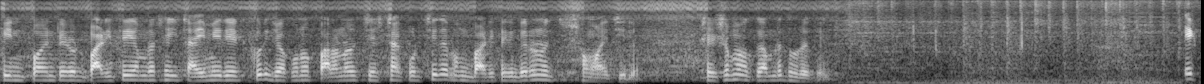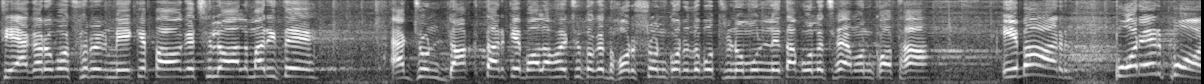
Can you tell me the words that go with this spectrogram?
পিন পয়েন্টের ওর বাড়িতেই আমরা সেই টাইমে রেড করি, যখন ও পালানোর চেষ্টা করছিল এবং বাড়ি থেকে বেরোনোর সময় ছিল। সেই সময় ওকে আমরা ধরে ফেলি। একটি এগারো বছরের মেয়েকে পাওয়া গেছিল আলমারিতে। একজন ডাক্তারকে বলা হয়েছে, তোকে ধর্ষণ করে দেবো, তৃণমূল নেতা বলেছে এমন কথা। এবার পরের পর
